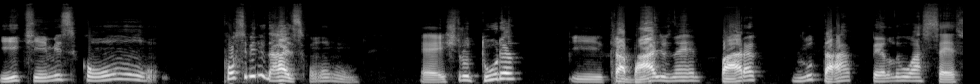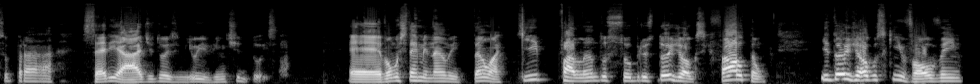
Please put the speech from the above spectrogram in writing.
e times com possibilidades, com é, estrutura e trabalhos né, para lutar pelo acesso para a Série A de 2022. É, vamos terminando então aqui falando sobre os dois jogos que faltam e dois jogos que envolvem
